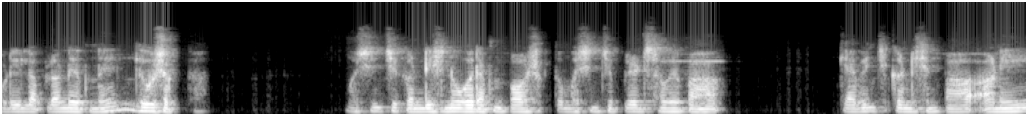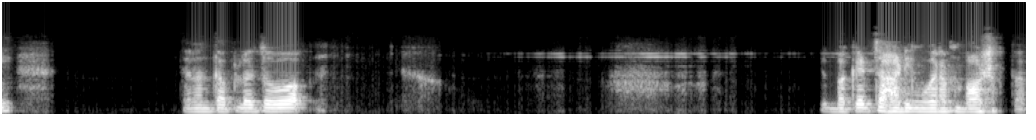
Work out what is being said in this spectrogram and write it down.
पुढील आपला निर्णय घेऊ शकता. मशीनची कंडिशन वगैरे आपण पाहू शकतो. मशीनचे प्लेट्स वगैरे पहा. कॅबिनची कंडिशन पहा आणि त्यानंतर आपला जो बकेटचा हार्डिंग वगैरे आपण पाहू शकता.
